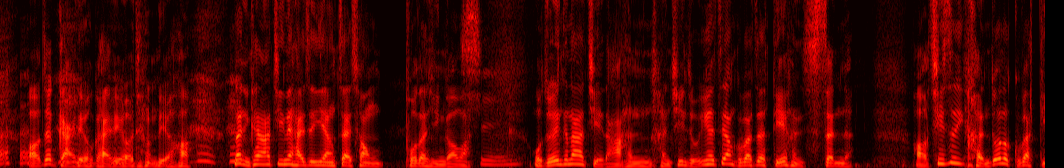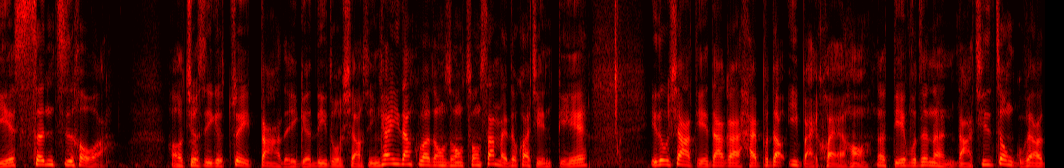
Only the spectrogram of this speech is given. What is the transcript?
哦，这改流改流对不对哈？那你看它今天还是一样再创破断新高吗？是。我昨天跟大家解答很很清楚，因为这张股票真的跌很深的。好，其实很多的股票跌升之后啊，哦，就是一个最大的一个利多消息。你看，一张股票从从从三百多块钱跌，一路下跌，大概还不到一百块哈，那跌幅真的很大。其实这种股票，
